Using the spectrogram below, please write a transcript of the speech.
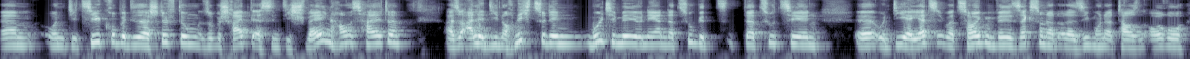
Ähm, und die Zielgruppe dieser Stiftung, so beschreibt er es, sind die Schwellenhaushalte, also alle, die noch nicht zu den Multimillionären dazu, dazu zählen äh, und die er jetzt überzeugen will, 600 oder 700.000 Euro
